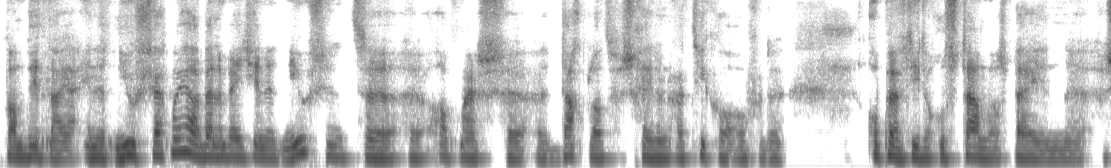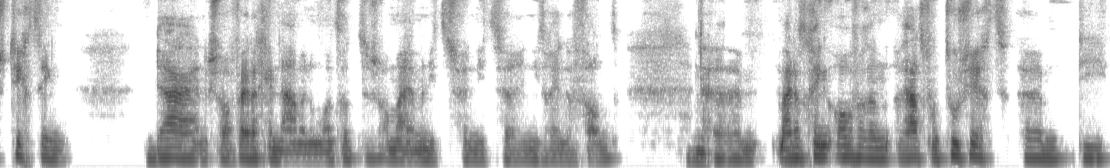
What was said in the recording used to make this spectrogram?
kwam dit nou ja, in het nieuws, zeg maar. Ja, wel een beetje in het nieuws. In het uh, Alkmaars uh, Dagblad verscheen een artikel over de ophef die er ontstaan was bij een uh, stichting daar. En ik zal verder geen namen noemen, want dat is allemaal helemaal niet, niet, niet relevant. Nee. Um, maar dat ging over een raad van toezicht um, die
